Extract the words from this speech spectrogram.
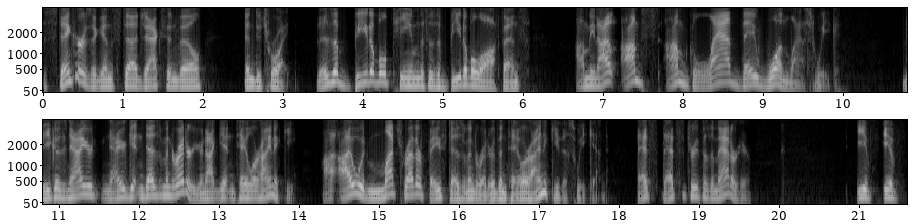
stinkers against uh, Jacksonville and Detroit. This is a beatable team. This is a beatable offense. I mean, I, I'm I'm glad they won last week because now you're now you're getting Desmond Ridder. You're not getting Taylor Heinicke. I, I would much rather face Desmond Ridder than Taylor Heinicke this weekend. That's that's the truth of the matter here. If if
